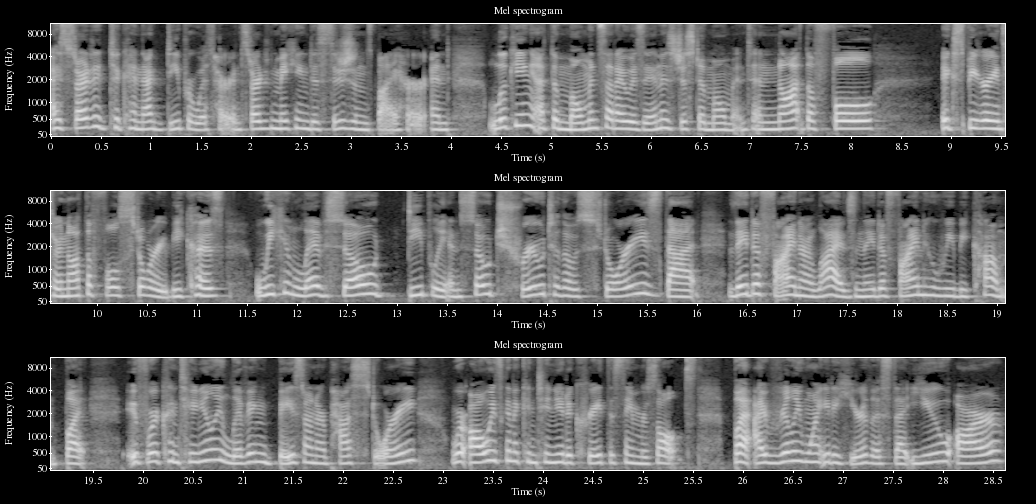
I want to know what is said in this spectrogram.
I started to connect deeper with her and started making decisions by her and looking at the moments that I was in as just a moment and not the full experience or not the full story because we can live so deeply and so true to those stories that they define our lives and they define who we become. But if we're continually living based on our past story, we're always going to continue to create the same results. But I really want you to hear this that you are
